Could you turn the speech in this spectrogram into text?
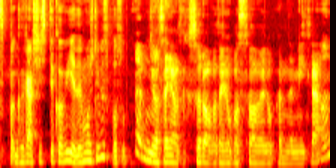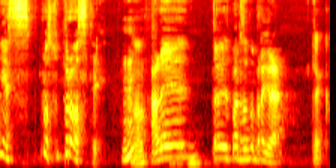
sp- gasić tylko w jeden możliwy sposób. Ja nie oceniał tak surowo tego podstawowego pandemika. On jest po prostu prosty, No, ale to jest bardzo dobra gra. tak.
